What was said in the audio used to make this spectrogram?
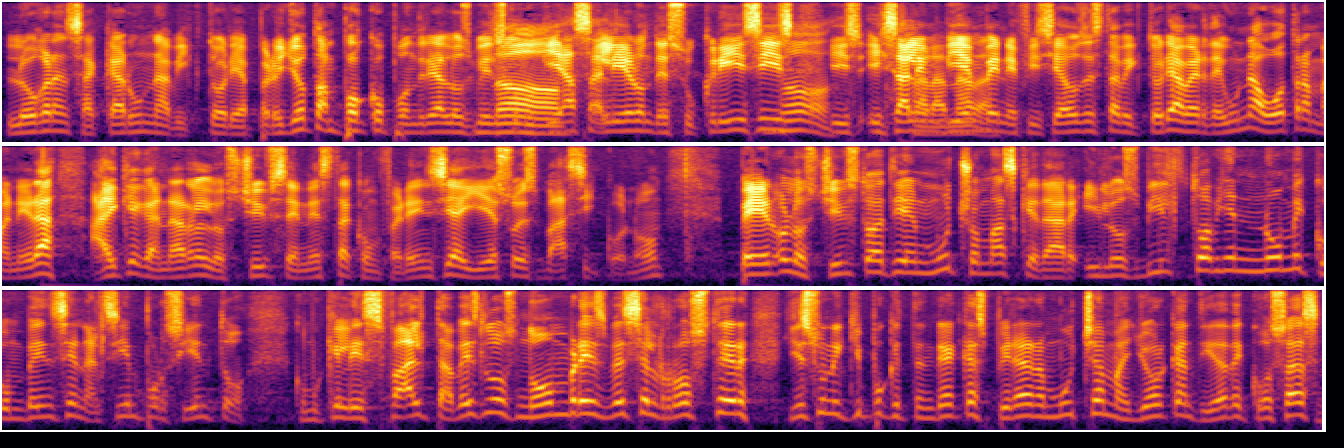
logran sacar una victoria. Pero yo tampoco pondría a los Bills como que ya salieron de su crisis y, salen bien beneficiados de esta victoria. A ver, de una u otra manera hay que ganarle a los Chiefs en esta conferencia y eso es básico, ¿no? Pero los Chiefs todavía tienen mucho más que dar y los Bills todavía no me convencen al 100%. Como que les falta. Ves los nombres, ves el roster y es un equipo que tendría que aspirar a mucha mayor cantidad de cosas,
